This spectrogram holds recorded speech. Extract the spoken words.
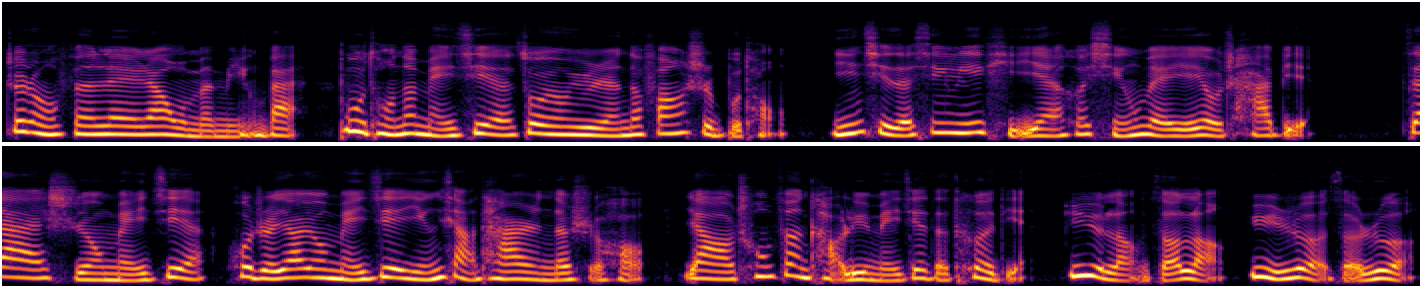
这种分类让我们明白，不同的媒介作用于人的方式不同，引起的心理体验和行为也有差别。在使用媒介或者要用媒介影响他人的时候，要充分考虑媒介的特点，遇冷则冷，遇热则热。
